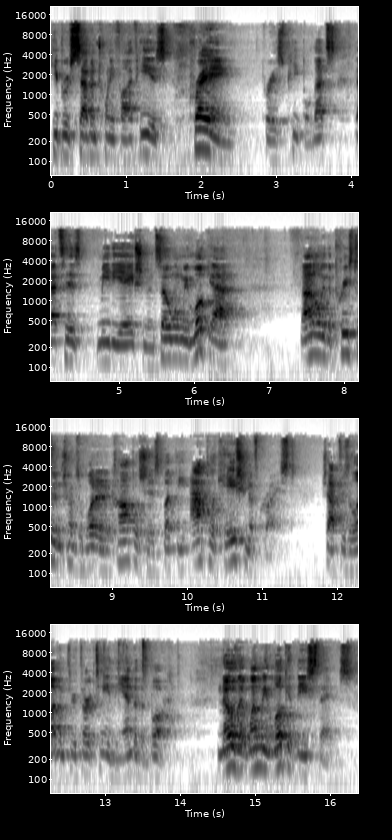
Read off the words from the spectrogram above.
Hebrews 7:25. He is praying for his people. That's that's his mediation. And so when we look at not only the priesthood in terms of what it accomplishes, but the application of Christ, chapters 11 through 13, the end of the book, know that when we look at these things,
